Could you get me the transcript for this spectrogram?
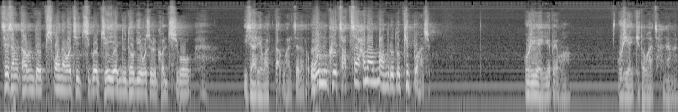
세상 가운데 피곤하고 지치고 죄의 누더기 옷을 걸치고 이 자리에 왔다고 할지라도 온 그 자체 하나만으로도 기뻐하시고 우리의 예배와 우리의 기도와 찬양을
